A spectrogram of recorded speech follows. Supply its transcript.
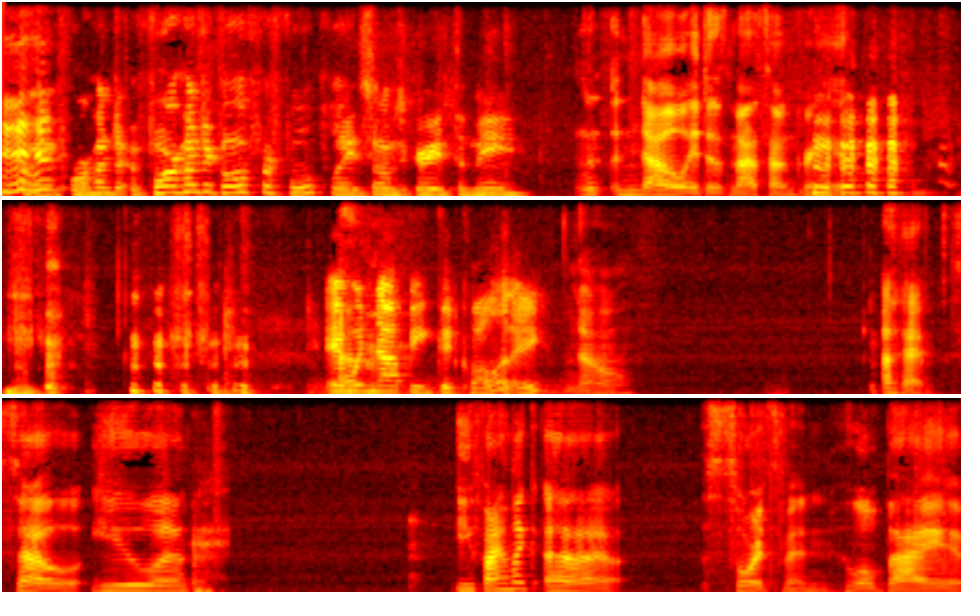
I mean, 400, 400 gold for full plate sounds great to me. No, it does not sound great. It would not be good quality. no. Okay, so you uh, you find like a swordsman who will buy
